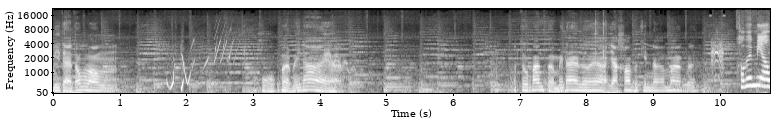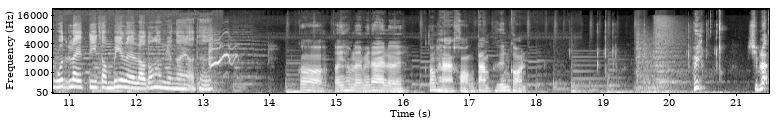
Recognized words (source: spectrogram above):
มีแต่ต้องลองโอ้โห เปิดไม่ได้อะ ประตูบ้านเปิดไม่ได้เลยอะ อยากเข้าไปกินน้ำมากเลย เขาไม่มีอาวุธอะไรตีซอมบี้เลยเราต้องทำยังไงอะเธอ ก็ตอนนี้ทำอะไรไม่ได้เลย ต้องหาของตามพื้นก่อน เฮ้ย ชิบละ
